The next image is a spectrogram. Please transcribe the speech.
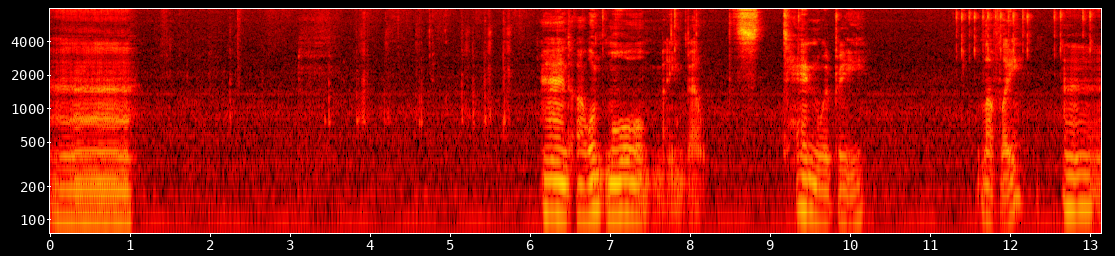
Uh, and I want more main belts. 10 would be lovely. Uh,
